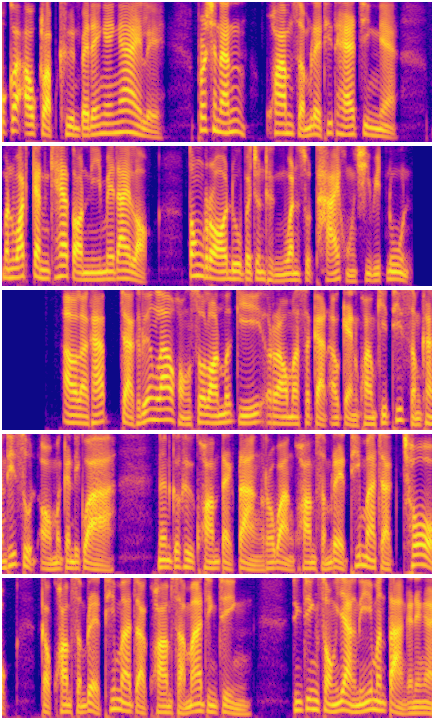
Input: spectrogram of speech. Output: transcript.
คก็เอากลับคืนไปได้ง่าย ๆ เลย เพราะฉะนั้นความสำเร็จที่แท้จริงเนี่ย มันวัดกันแค่ตอนนี้ไม่ได้หรอก ต้องรอดูไปจนถึงวันสุดท้ายของชีวิตนู่น เอาล่ะครับ จากเรื่องเล่าของโซลอนเมื่อกี้ เรามาสกัดเอาแก่นความคิดที่สำคัญที่สุดออกมากันดีกว่า นั่นก็คือความแตกต่างระหว่างความสำเร็จที่มาจากโชค กับความสำเร็จที่มาจากความสามารถจริง ๆ จริงๆสองอย่างนี้มันต่างกันยังไง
